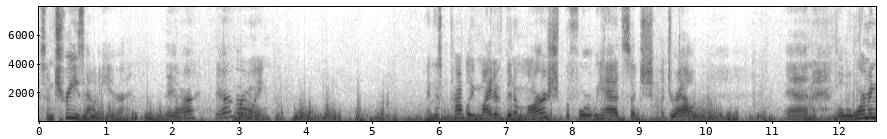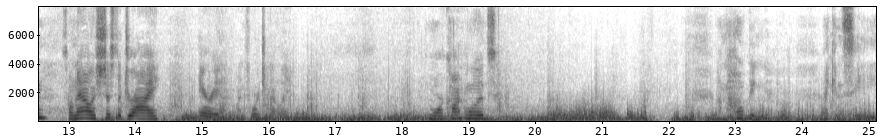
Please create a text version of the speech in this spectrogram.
some trees out here. They are, they are growing. And this probably might have been a marsh before we had such a drought and global warming. So now it's just a dry area, unfortunately. More cottonwoods. I'm hoping I can see,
